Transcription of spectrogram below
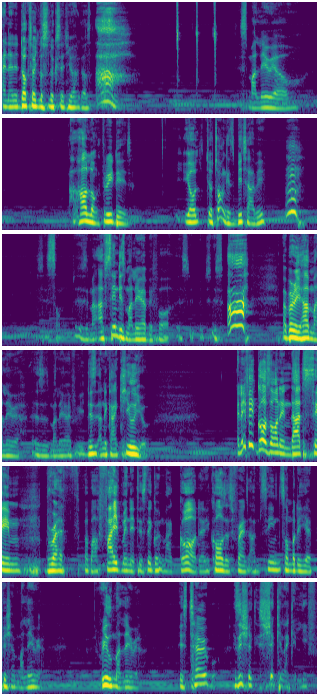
And then the doctor just looks at you and goes, Ah, it's malaria. How long? Three days. Your, your tongue is bitter, Abby. Mm. Some I've seen this malaria before. It's, it's, it's, ah, my brother, you have malaria. This is malaria, this, and it can kill you. And if it goes on in that same breath about five minutes, he's still going, my God. And he calls his friends, I'm seeing somebody here patient malaria, real malaria. It's terrible. Is shaking? Shaking like a leaf.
